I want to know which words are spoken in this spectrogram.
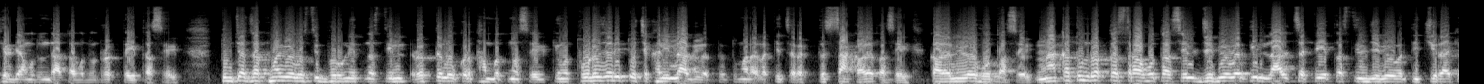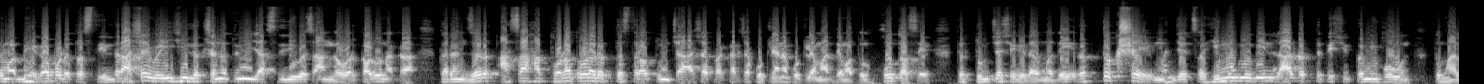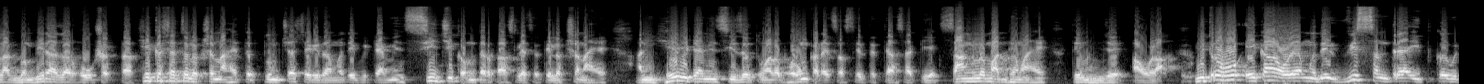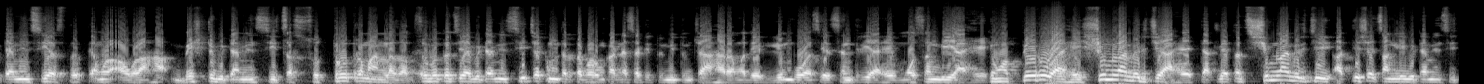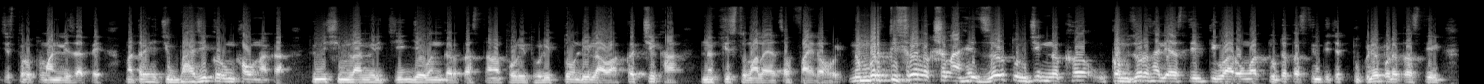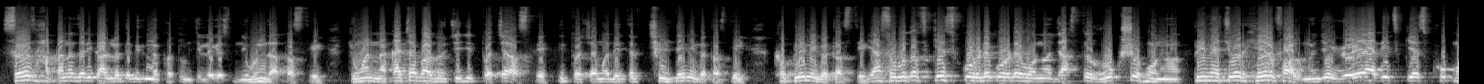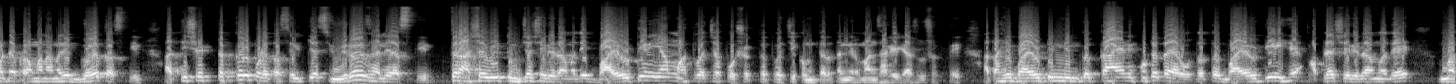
हिरड्यामधून दातामधून रक्त येत असेल तुमच्या जखमा व्यवस्थित भरून येत नसतील रक्त लवकर थांबत नसतील नसेल किंवा थोडं जरी त्वचेखाली लागलं तर तुम्हाला लगेच रक्त साकाळत असेल काळनिळ होत असेल नाकातून रक्तस्राव होत असेल जिभेवरती लाल चट्टे येत असतील जिभेवरती चिरा किंवा भेगा पडत असतील तर अशा वेळी ही लक्षणं तुम्ही जास्त दिवस अंगावर काढू नका. कारण जर असा हा थोडा थोडा रक्तस्राव तुमच्या अशा प्रकारच्या कुठल्या ना कुठल्या माध्यमातून होत असेल तर तुमच्या शरीरामध्ये रक्तक्षय म्हणजेच हिमोग्लोबिन लाल रक्तपेशी कमी होऊन तुम्हाला गंभीर आजार होऊ शकतात. हे कशाचं लक्षण आहे? तर तुमच्या शरीरामध्ये व्हिटॅमिन सी ची कमतरता असल्याचं ते लक्षण आहे. आणि हे व्हिटॅमिन सी जर तुम्हाला भरून काढायचं असेल तर त्यासाठी एक चांगलं माध्यम आहे ते म्हणजे आवळा. मित्र हो एका आवळ्यामध्ये वीस संत्र्या इतकं विटॅमिन सी असतं त्यामुळे आवळा हा बेस्ट व्हिटॅमिन सी चा स्त्रोत्र मानला जातो. सोबतच या व्हिटॅमिन सी च्या कमतरता भरून काढण्यासाठी तुम्ही तुमच्या आहारामध्ये लिंबू असेल संत्री आहे मोसंबी आहे किंवा पेरू आहे शिमला मिरची आहे त्यातल्या त्यात शिमला मिरची अतिशय चांगली व्हिटॅमिन सी ची स्त्रोत मानली जाते. मात्र ह्याची भाजी करून खाऊ नका. तुम्ही शिमला मिरची जेवण करत असताना थोडी थोडी तोंडी लावा कच्ची खा. नक्कीच तुम्हाला याचा फायदा होईल. नंबर तिसरं लक्षण आहे जर तुमची नख कमजोर झाली असतील ती वारंवार तुटत असतील तिचे तुकडे पडत असतील सहज हाताने जरी काढलं तरी नख तुमची लगेच निघून जात असतील किंवा नखाच्या बाजूची जी त्वचा असते ती त्वचामध्ये जर छिलटे निघत असतील खपले निघत असतील. यासोबतच केस कोरडे कोरडे होणं जास्त वृक्ष होणं प्रीमॅच्युअर हेअर फॉल म्हणजे वेळेआधीच केस खूप मोठ्या प्रमाणामध्ये गळत असतील अतिशय टक्कल पडत असेल केस विरळ झाले असतील तर अशा वेळी तुमच्या शरीरामध्ये बायोटिन या महत्त्वाच्या पोषक तत्वाची कमतरता निर्माण झालेली असू शकते. आता हे बायोटीन नेमकं काय आणि कुठं तयार होतं? तर बायोटीन हे आपल्या शरीरामध्ये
